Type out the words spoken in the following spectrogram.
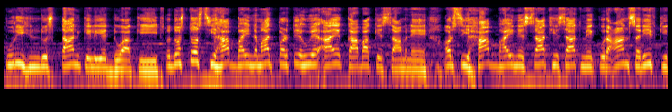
पूरी हिंदुस्तान के लिए दुआ की। तो दोस्तों, सिहाब भाई नमाज़ पढ़ते हुए आए काबा के सामने और सिहाब भाई ने साथ ही साथ में कुरान शरीफ की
